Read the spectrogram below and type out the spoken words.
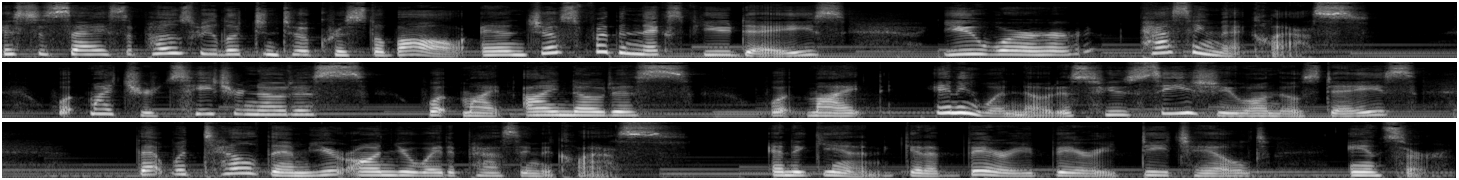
is to say, suppose we looked into a crystal ball and just for the next few days, you were passing that class. What might your teacher notice? What might I notice? What might anyone notice who sees you on those days that would tell them you're on your way to passing the class? And again, get a very, very detailed answer.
